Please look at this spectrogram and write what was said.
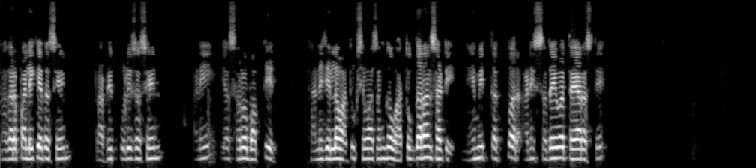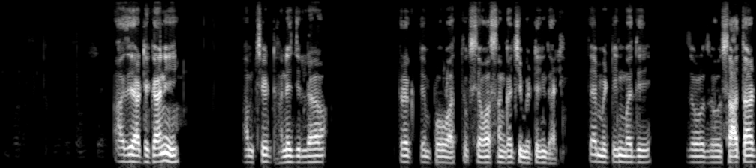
नगरपालिकेत असेल ट्रॅफिक पोलीस असेल आणि या सर्व बाबतीत ठाणे जिल्हा वाहतूक सेवा संघ वाहतूकदारांसाठी नेहमी तत्पर आणि सदैव तयार असते. आज या ठिकाणी आमची ठाणे जिल्हा ट्रक टेम्पो वाहतूक सेवा संघाची मीटिंग झाली. त्या मीटिंगमध्ये जवळजवळ सात आठ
